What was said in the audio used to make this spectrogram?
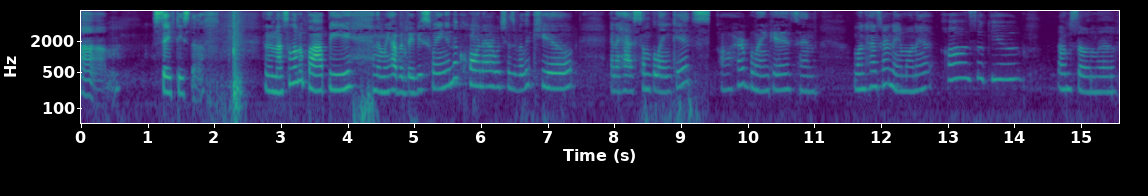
um, safety stuff and then that's a little boppy and then we have a baby swing in the corner which is really cute and it has some blankets all her blankets and one has her name on it. Oh, so cute. I'm so in love.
